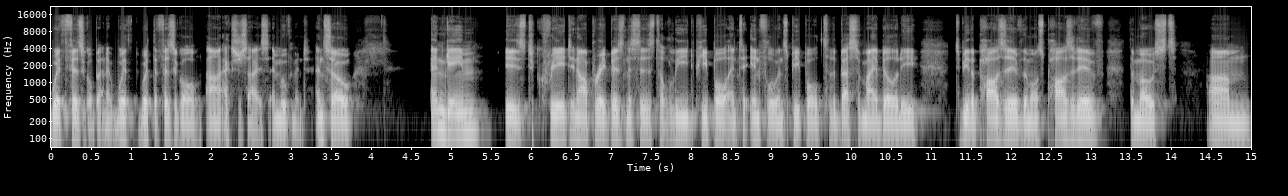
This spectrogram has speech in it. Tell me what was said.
with physical benefit with with the physical uh, exercise and movement. And so end game is to create and operate businesses to lead people and to influence people to the best of my ability to be the positive, the most positive, the most um,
